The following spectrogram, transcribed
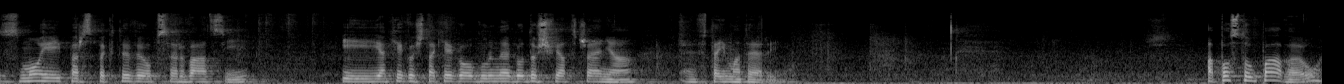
z mojej perspektywy obserwacji i jakiegoś takiego ogólnego doświadczenia w tej materii. apostoł Paweł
